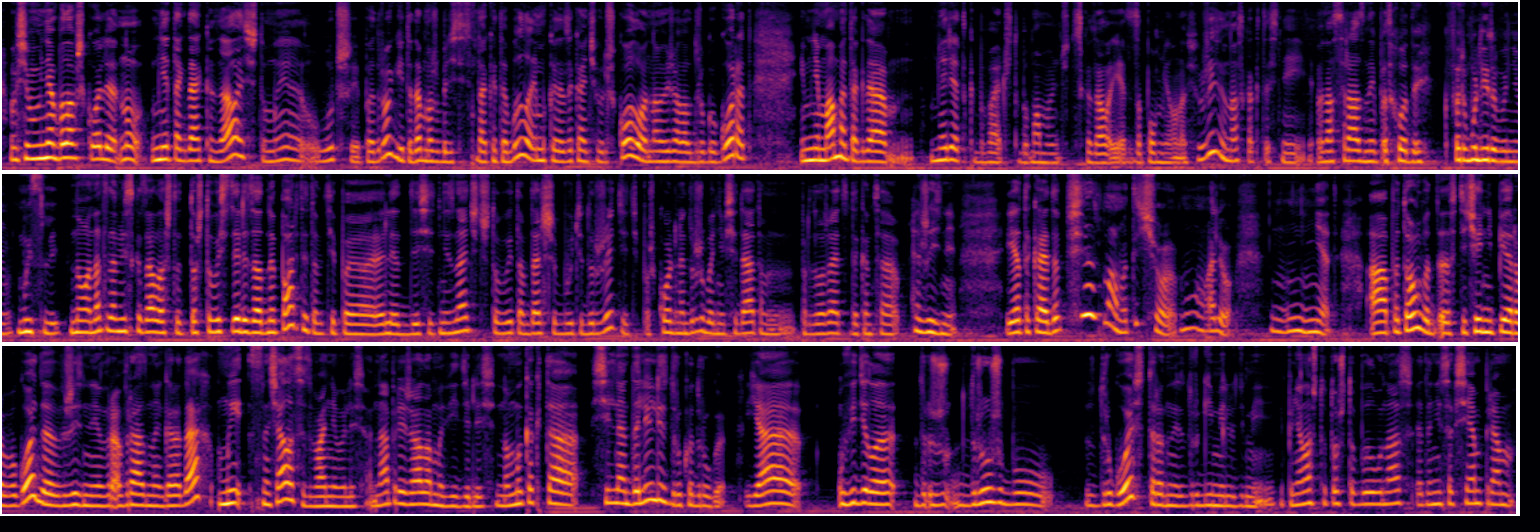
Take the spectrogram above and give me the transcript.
В общем, у меня была в школе, ну, мне тогда казалось, что мы лучшие подруги, и тогда, может быть, действительно так это было. И мы когда заканчивали школу, она уезжала в другой город, и мне мама тогда, мне редко бывает, чтобы мама мне что-то сказала, я это запомнила на всю жизнь, у нас как-то с ней, у нас разные подходы к формулированию мыслей. Но она тогда мне сказала, что то, что вы сидели за одной партой, там, типа, лет 10, не значит, что вы там дальше будете дружить, и, типа, школьная дружба не всегда там продолжается до конца жизни. И я такая, да, мама, ты чё? Ну, алло. Нет. А потом вот в течение течение первого года в жизни в, в разных городах мы сначала созванивались, она приезжала, мы виделись, но мы как-то сильно отдалились друг от друга. Я увидела друж, дружбу с другой стороны, с другими людьми, и поняла, что то, что было у нас, это не совсем прям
